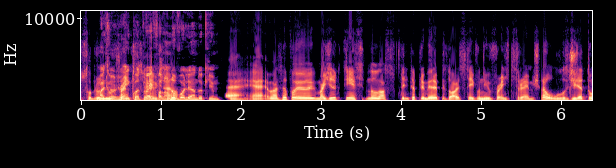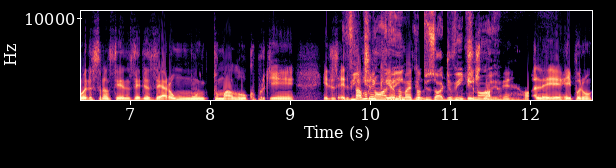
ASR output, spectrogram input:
sobre Mas o New eu já, French enquanto vai falando, né? eu vou olhando aqui. É, é, mas eu, eu imagino que tenha sido no nosso 30 primeiro episódio, teve o New French. Cara, Os diretores franceses, eles eram muito malucos, porque eles estavam 29, recriando mais um... Episódio 29. é. Olha, errei por um.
